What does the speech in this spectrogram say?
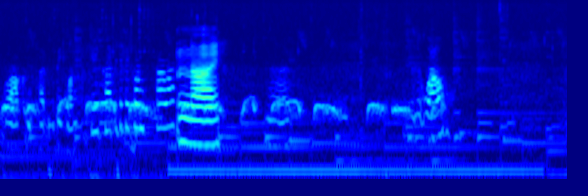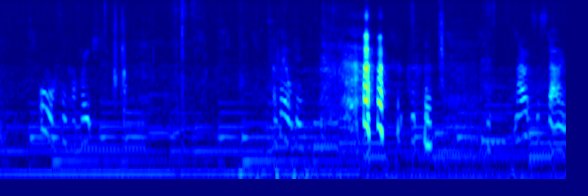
Well, I couldn't cope with the big ones. Could you cope with the big ones, Tara? No. No. A little while. Oh, I think I've reached a building. No, it's a stone.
